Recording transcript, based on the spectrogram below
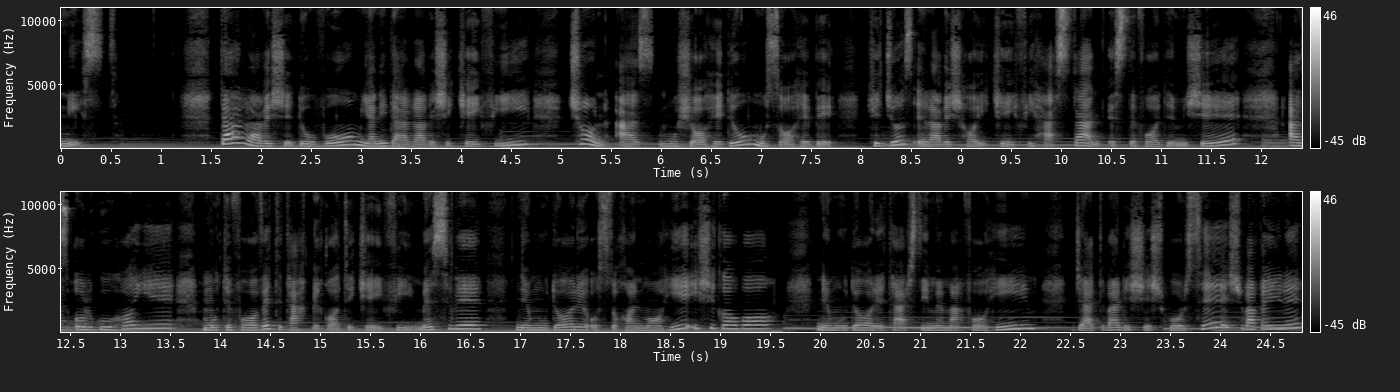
نیست. در روش دوم یعنی در روش کیفی چون از مشاهده و مصاحبه که جزء روش های کیفی هستند استفاده میشه از الگوهای متفاوت تحقیقات کیفی مثل نمودار استخوان ماهی ایشیگاوا نمودار ترسیم مفاهیم جدول شش پرسش و غیره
